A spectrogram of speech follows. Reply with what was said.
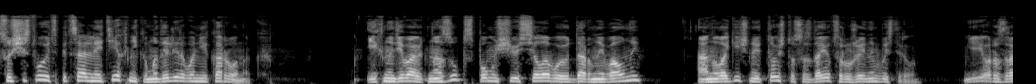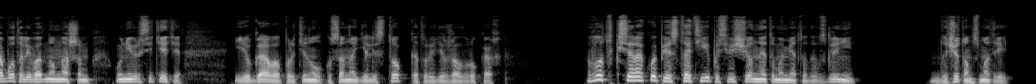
Существует специальная техника моделирования коронок. Их надевают на зуб с помощью силовой ударной волны, аналогичной той, что создается ружейным выстрелом. Ее разработали в одном нашем университете — Югава протянул Кусанаги листок, который держал в руках. Вот ксерокопия статьи, посвященной этому методу. Взгляни. Да что там смотреть?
